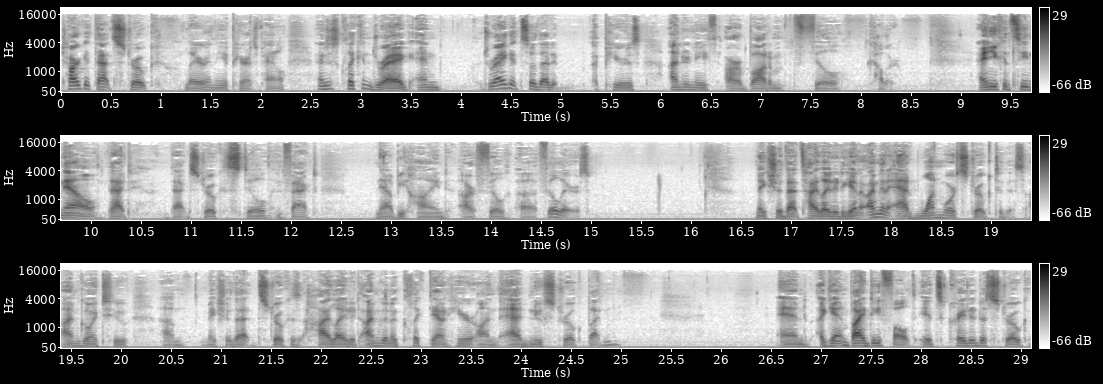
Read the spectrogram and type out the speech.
target that stroke layer in the appearance panel and just click and drag and drag it so that it appears underneath our bottom fill color. And you can see now that that stroke is still, in fact, now behind our fill, uh, fill layers. Make sure that's highlighted again. I'm going to add one more stroke to this. I'm going to um, make sure that stroke is highlighted. I'm going to click down here on Add New Stroke button. And again, by default, it's created a stroke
